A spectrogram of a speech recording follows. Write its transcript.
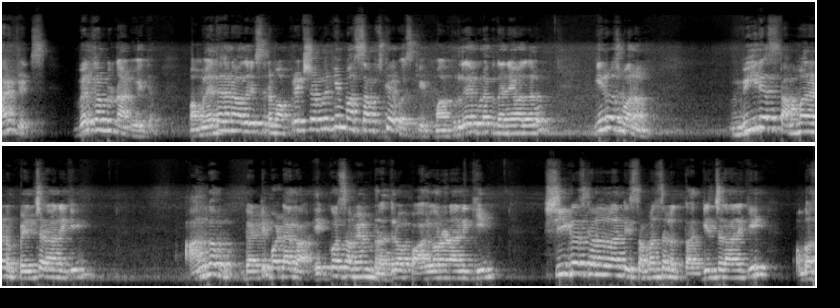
హాయ్ ఫ్రెండ్స్ వెల్కమ్ టు నాట్ వైద్యం మమ్మల్ని ఎంతగానో ఆదరిస్తున్న మా ప్రేక్షకులకి మా సబ్స్క్రైబర్స్కి మా హృదయపూర్వక ధన్యవాదాలు. ఈరోజు మనం వీర స్తంభనను పెంచడానికి అంగం గట్టిపడ్డాక ఎక్కువ సమయం రద్దులో పాల్గొనడానికి శీఘ్రస్కలం లాంటి సమస్యలను తగ్గించడానికి ఒక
